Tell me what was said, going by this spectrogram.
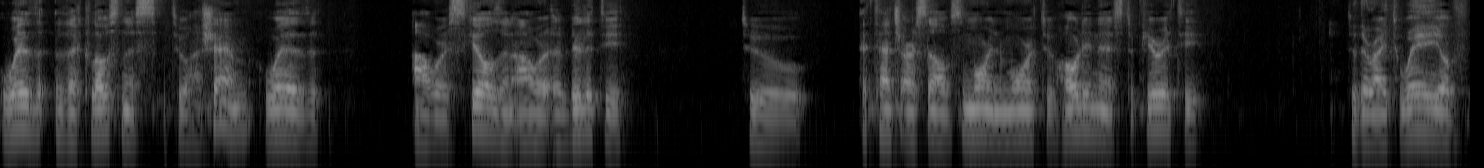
with the closeness to Hashem, with our skills and our ability to attach ourselves more and more to holiness, to purity, to the right way of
